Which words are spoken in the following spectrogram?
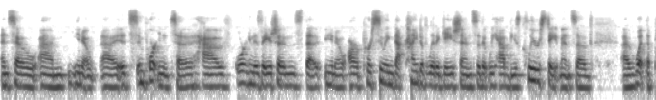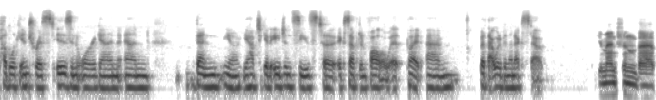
And so, um, you know, uh, it's important to have organizations that, you know, are pursuing that kind of litigation so that we have these clear statements of uh, what the public interest is in Oregon. And then, you know, you have to get agencies to accept and follow it. But, um, but that would have been the next step. You mentioned that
